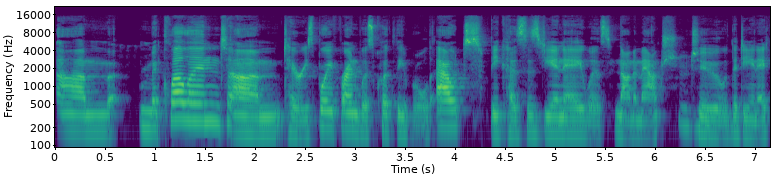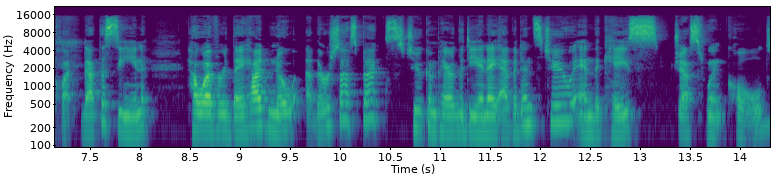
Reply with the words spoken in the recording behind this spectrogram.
Um, McClelland, um, Terry's boyfriend, was quickly ruled out because his DNA was not a match Mhm. to the DNA collected at the scene. However, they had no other suspects to compare the DNA evidence to, and the case just went cold.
